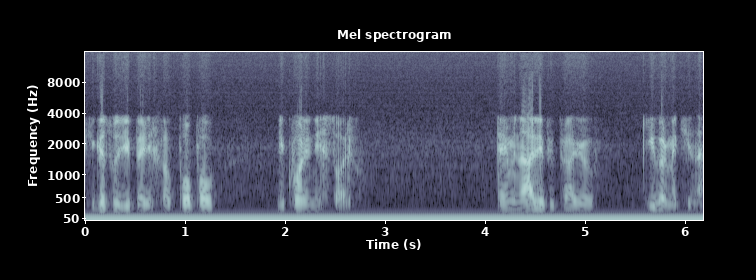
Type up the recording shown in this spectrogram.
ki ga tudi Berislav Popov nikoli ni storil. Terminal je pripravil Igor Mekina.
